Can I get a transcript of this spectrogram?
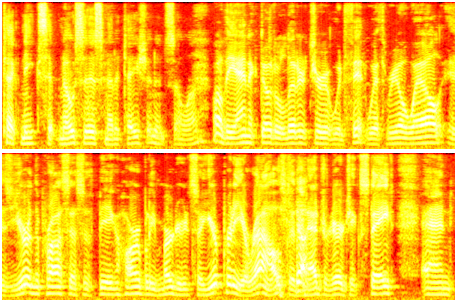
techniques, hypnosis, meditation, and so on. Well, the anecdotal literature it would fit with real well is you're in the process of being horribly murdered, so you're pretty aroused in an adrenergic state, and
